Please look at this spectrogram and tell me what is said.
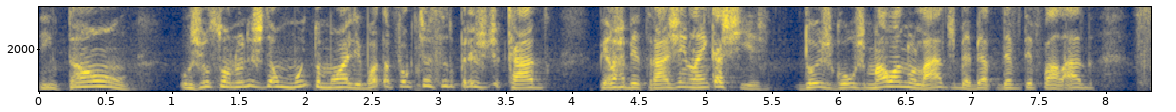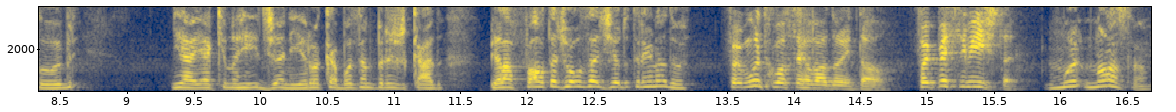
Então, o Gilson Nunes deu muito mole. O Botafogo tinha sido prejudicado pela arbitragem lá em Caxias. Dois gols mal anulados, o Bebeto deve ter falado sobre. E aí, aqui no Rio de Janeiro, acabou sendo prejudicado pela falta de ousadia do treinador. Foi muito conservador, então. Foi pessimista. Mu- Nossa,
